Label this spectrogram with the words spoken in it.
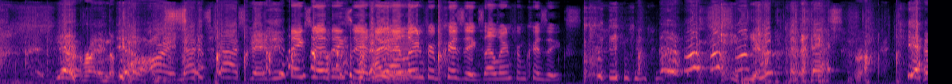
Yo, Right in the Yo, palms. alright, nice catch, baby. Thanks, man. Thanks, man. I, I learned from Krizix. I learned from Krizix. Yeah, thanks, bro. Yeah.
